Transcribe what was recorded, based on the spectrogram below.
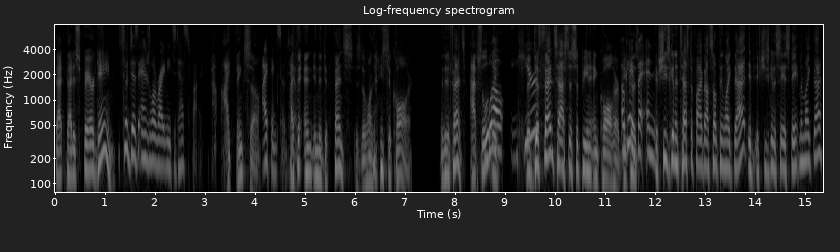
that that is fair game. So does Angela Wright need to testify? i think so. I think so too. i think and in the defense is the one that needs to call her the defense absolutely Well, the defense has to subpoena and call her Okay, because but- and- if she's going to testify about something like that, if, if she's going to say a statement like that,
